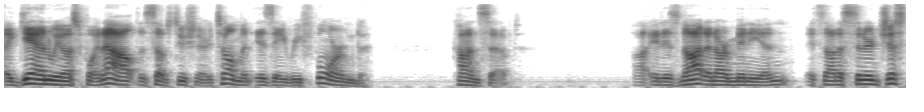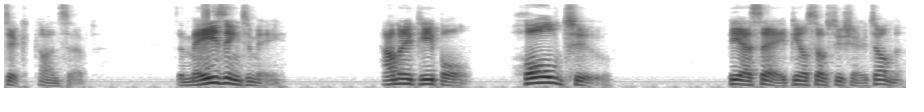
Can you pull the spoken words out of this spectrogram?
again, we must point out that substitutionary atonement is a reformed concept. Uh, it is not an Arminian, it's not a synergistic concept. It's amazing to me how many people hold to PSA, penal substitutionary atonement,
